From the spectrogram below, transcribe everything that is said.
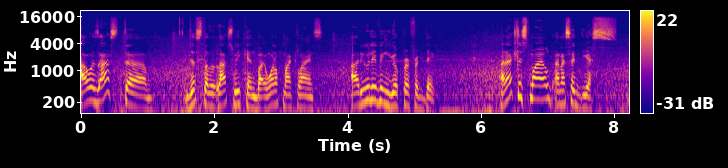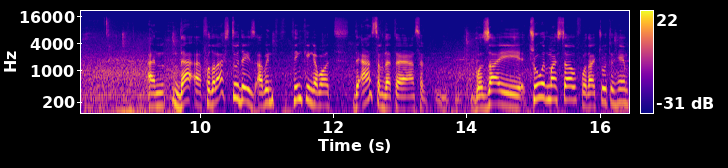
I was asked um, just the last weekend by one of my clients, Are you living your perfect day? And I actually smiled and I said, Yes. And that, uh, for the last two days, I've been thinking about the answer that I answered. Was I true with myself? Was I true to him?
